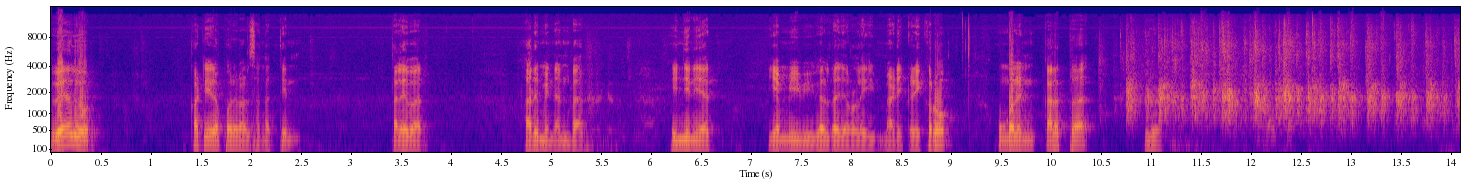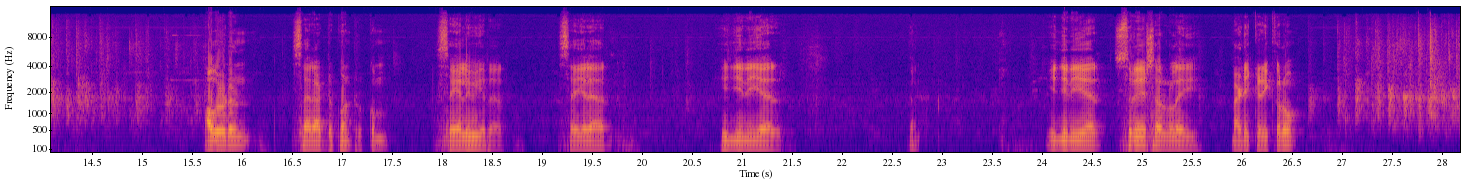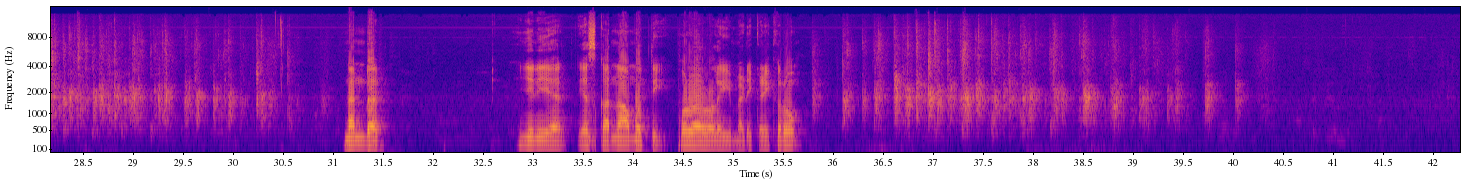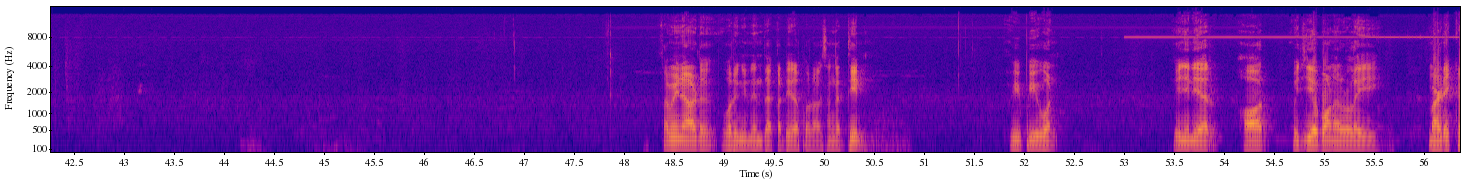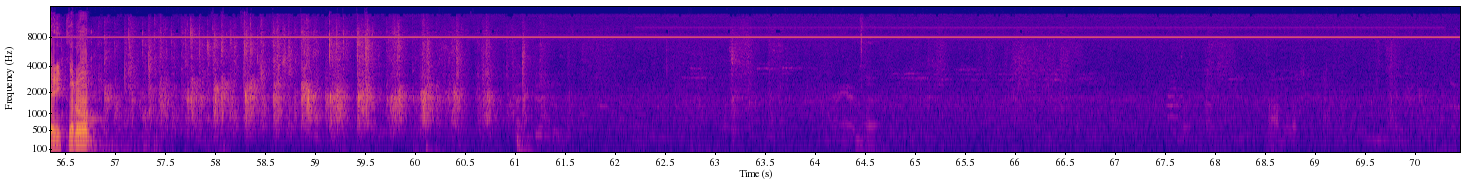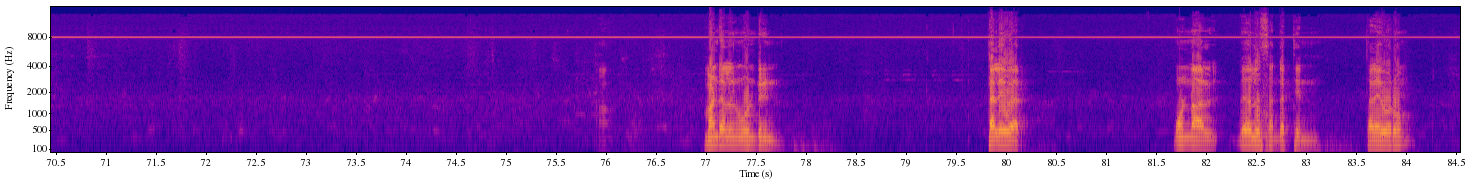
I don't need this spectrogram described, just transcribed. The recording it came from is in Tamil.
வேலூர் கட்டிட பொறியாளர் சங்கத்தின் தலைவர் அருமை நண்பர் இன்ஜினியர் எம்இவி வேல்ராஜ் அவர்களை மேடை கிடைக்கிறோம் உங்களின் கருத்தை அவருடன் செயலாற்றிக் கொண்டிருக்கும் செயல் வீரர் செயலர் இன்ஜினியர் இன்ஜினியர் சுரேஷ் அவர்களை மேடை கிடைக்கிறோம் நண்பர் இன்ஜினியர் எஸ். கருணாமூர்த்தி பொருளாளர்களை மேடை கிடைக்கிறோம். தமிழ்நாடு ஒருங்கிணைந்த கட்டிட பொருளாளர் சங்கத்தின் விபி ஒன் இன்ஜினியர் ஆர். விஜயபானவர்களை மேடை கழிக்கிறோம் மண்டலம் ஒன்றின் தலைவர் முன்னாள் வேலூர் சங்கத்தின் தலைவரும்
